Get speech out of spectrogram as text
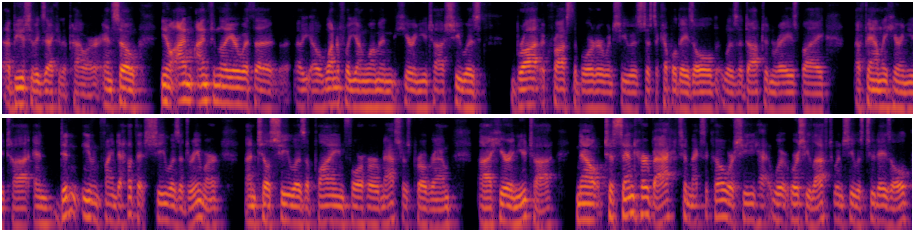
abuse of executive power. And so, you know, I'm I'm familiar with a, a, a wonderful young woman here in Utah. She was brought across the border when she was just a couple days old, was adopted and raised by a family here in Utah and didn't even find out that she was a dreamer until she was applying for her master's program uh, here in Utah. Now, to send her back to Mexico, where she ha- where, where, she left when she was two days old,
